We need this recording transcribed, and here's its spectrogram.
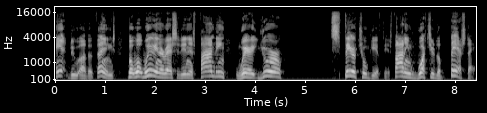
can't do other things, but what we're interested in is finding where your spiritual gift is, finding what you're the best at.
